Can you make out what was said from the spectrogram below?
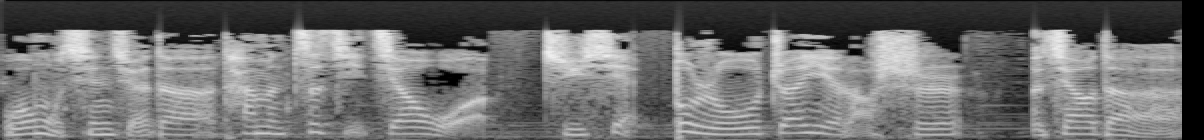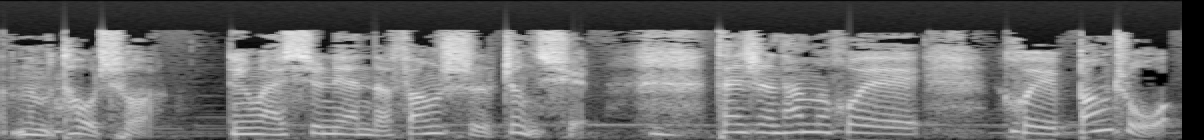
我母亲觉得他们自己教我局限，不如专业老师教的那么透彻。另外，训练的方式正确，但是他们会会帮助我。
